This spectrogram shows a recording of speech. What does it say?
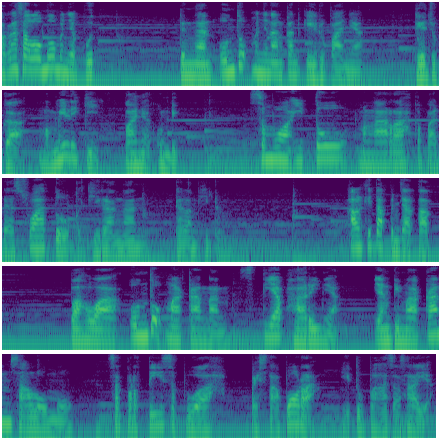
Bahkan Salomo menyebut dengan untuk menyenangkan kehidupannya, dia juga memiliki banyak gundik. Semua itu mengarah kepada suatu kegirangan dalam hidup. Alkitab mencatat bahwa untuk makanan setiap harinya yang dimakan Salomo seperti sebuah pesta pora, itu bahasa saya.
